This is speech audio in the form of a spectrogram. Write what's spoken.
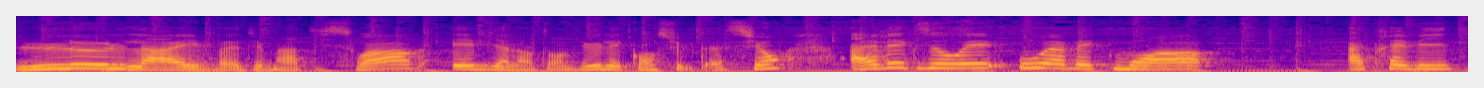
le live du mardi soir et bien entendu les consultations avec Zoé ou avec moi. À très vite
